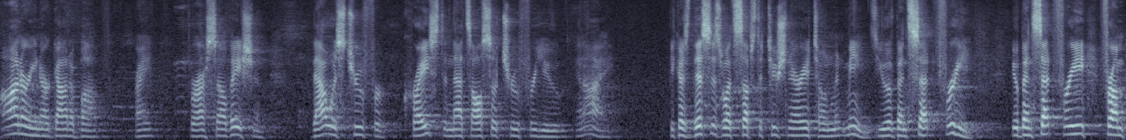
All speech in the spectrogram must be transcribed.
honoring our God above, right? For our salvation. That was true for Christ, and that's also true for you and I. Because this is what substitutionary atonement means. You have been set free. You've been set free from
